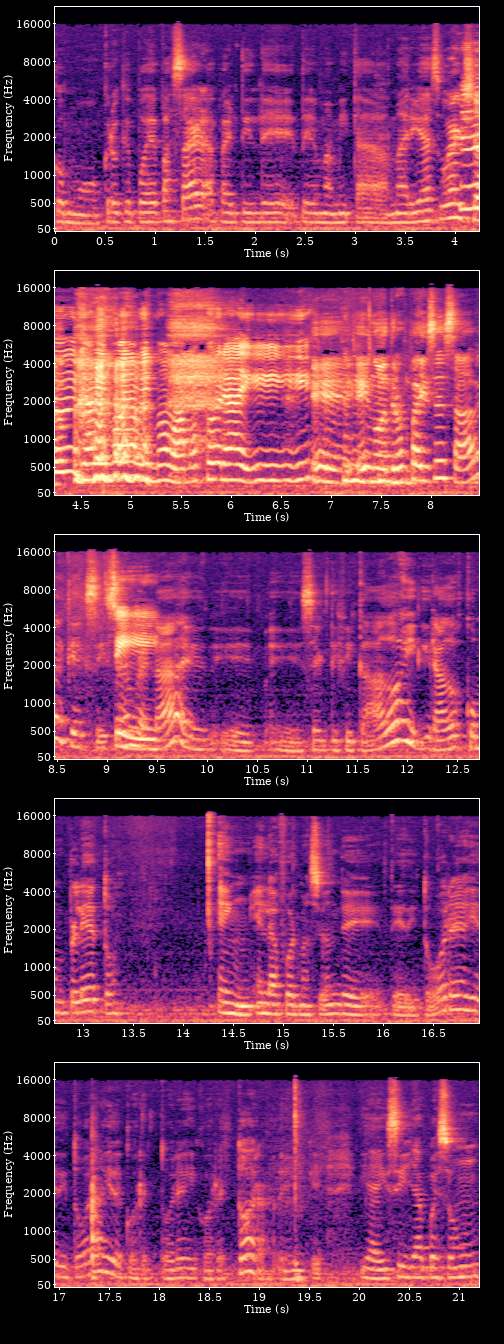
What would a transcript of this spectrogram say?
como creo que puede pasar a partir de, de Mamita María's Workshop. ya mismo, ya mismo, vamos por ahí. Eh, en otros países sabe que existen, ¿verdad? Eh, eh, certificados y grados completos en, en la formación de, de, editores y editoras y de correctores y correctoras. y ahí sí ya pues son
